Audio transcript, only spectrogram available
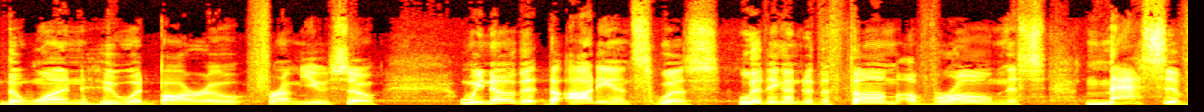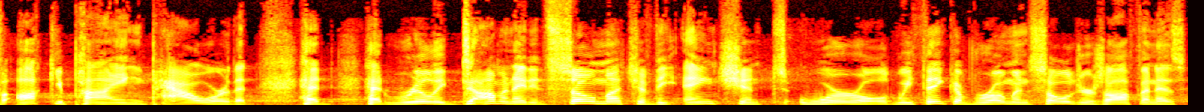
the one who would borrow from you. So, we know that the audience was living under the thumb of Rome, this massive occupying power that had, had really dominated so much of the ancient world. We think of Roman soldiers often as,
